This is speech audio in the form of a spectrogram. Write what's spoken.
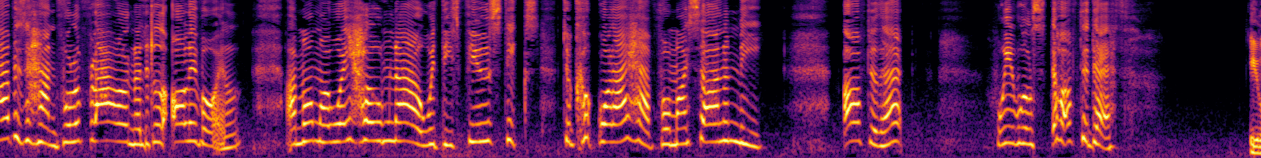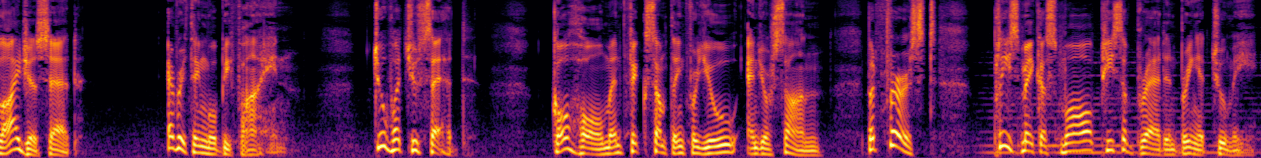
have is a handful of flour and a little olive oil. I'm on my way home now with these few sticks to cook what I have for my son and me. After that, we will starve to death. Elijah said, Everything will be fine. Do what you said. Go home and fix something for you and your son. But first, please make a small piece of bread and bring it to me.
